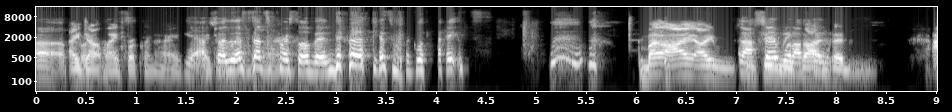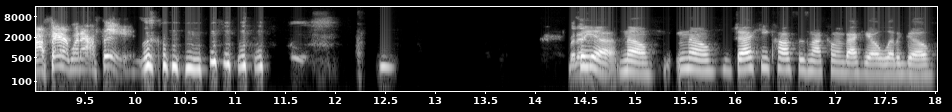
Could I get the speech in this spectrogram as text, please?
uh I Brooklyn don't like Brooklyn Hytes. Yeah, I so that's that's a sorry. personal event against Brooklyn Hytes. But I, I I sincerely I thought said. that I said what I said. But so anyway, yeah, no, no, Jackie Cox is not coming back. Y'all let it go.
